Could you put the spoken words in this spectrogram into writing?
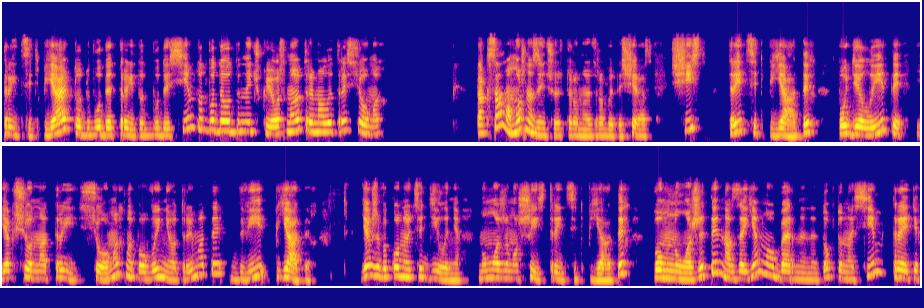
35, тут буде 3, тут буде 7, тут буде одиничка, і ось ми отримали 3 сьомих. Так само можна з іншою стороною зробити. Ще раз, 6 35 поділити, якщо на 3 сьомих ми повинні отримати 2 п'ятих. Як же виконується ділення? Ми можемо 6 35 помножити на взаємно обернене, тобто на 7 третіх.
